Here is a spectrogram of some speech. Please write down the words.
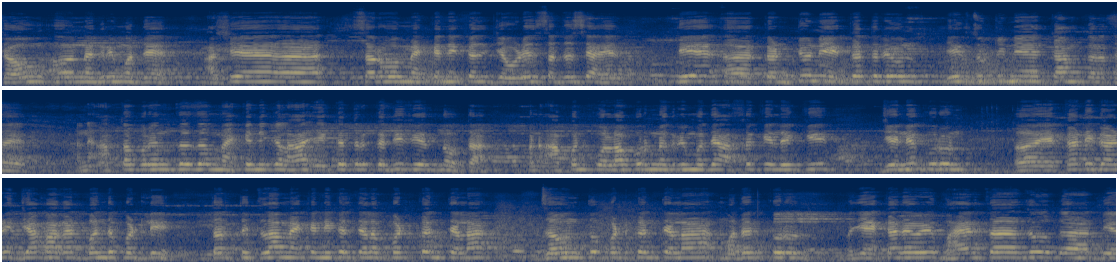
शाहू नगरीमध्ये असे सर्व मेकॅनिकल जेवढे सदस्य आहेत ते कंटिन्यू एकत्र येऊन एकजुटीने काम करत आहेत. आणि आतापर्यंत जर मेकॅनिकल हा एकत्र कधीच येत नव्हता पण आपण कोल्हापूर नगरीमध्ये असं केलं की जेणेकरून एखादी गाडी ज्या भागात बंद पडली तर तिथला मेकॅनिकल त्याला पटकन त्याला जाऊन तो पटकन त्याला मदत करून म्हणजे एखाद्या वेळी बाहेरचा जो दे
